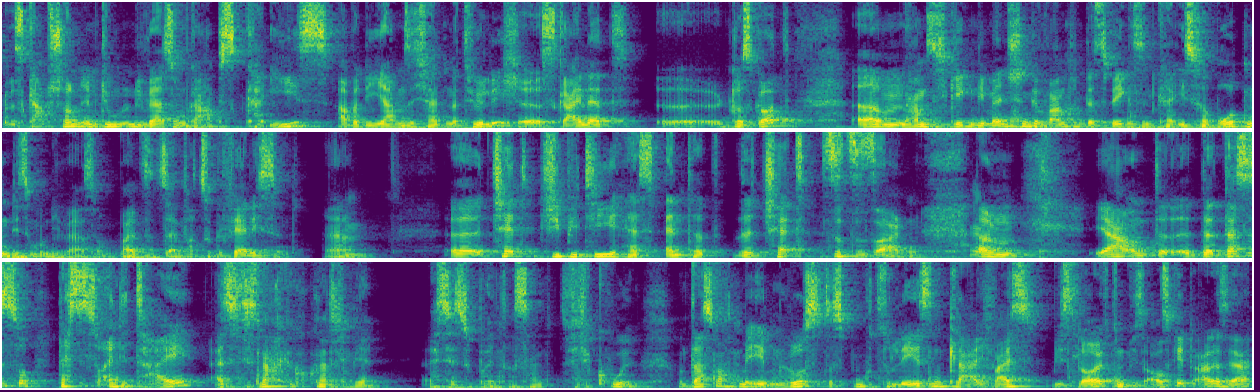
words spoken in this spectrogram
es gab schon im Dune-Universum gab's KIs, aber die haben sich halt natürlich, äh, Skynet, äh, grüß Gott, ähm, haben sich gegen die Menschen gewandt und deswegen sind KIs verboten in diesem Universum, weil sie einfach zu gefährlich sind. Ja. Mhm äh, Chat GPT has entered the chat sozusagen. Ja, ähm, ja und äh, das ist so, das ist so ein Detail. Als ich das nachgeguckt hatte, ich mir, das ist ja super interessant, das finde ich cool. Und das macht mir eben Lust, das Buch zu lesen. Klar, ich weiß, wie es läuft und wie es ausgeht alles, ja,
